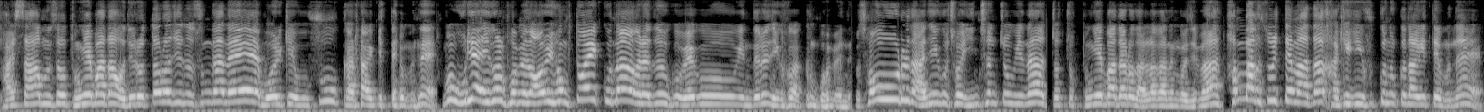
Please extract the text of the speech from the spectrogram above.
발사하면서 동해바다 어디로 떨어지는 순간에 뭐 이렇게 훅 가라앉기 때문에 뭐 우리야 이걸 보면 어이 형 또 했구나 그래도 그 외국인들은 이거 가끔 보면 서울은 아니고 저 인천 쪽이나 저쪽 동해바다로 날아가는 거지만 한 방 쏠 때마다 가격이 후끈후끈하기 때문에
